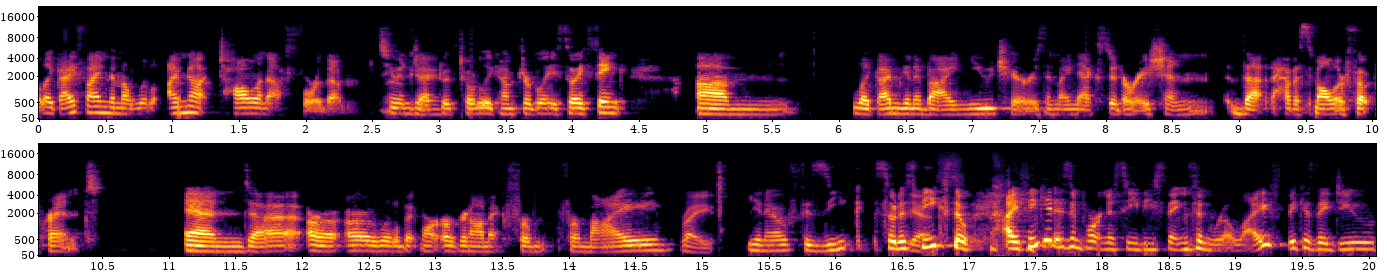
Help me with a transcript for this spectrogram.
like I find them a little. I'm not tall enough for them to okay. inject with totally comfortably. So I think, um, like I'm going to buy new chairs in my next iteration that have a smaller footprint and uh, are, are a little bit more ergonomic for for my right you know physique so to speak yes. so i think it is important to see these things in real life because they do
